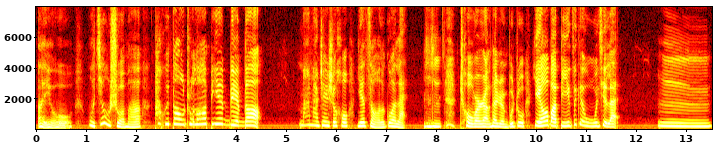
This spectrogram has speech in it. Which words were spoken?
哎呦，我就说嘛，他会到处拉便便的。妈妈这时候也走了过来。嗯，臭味让他忍不住也要把鼻子给捂起来。嗯，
